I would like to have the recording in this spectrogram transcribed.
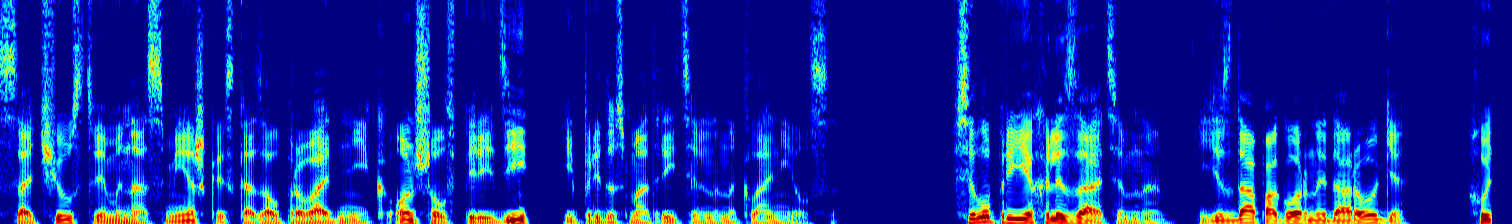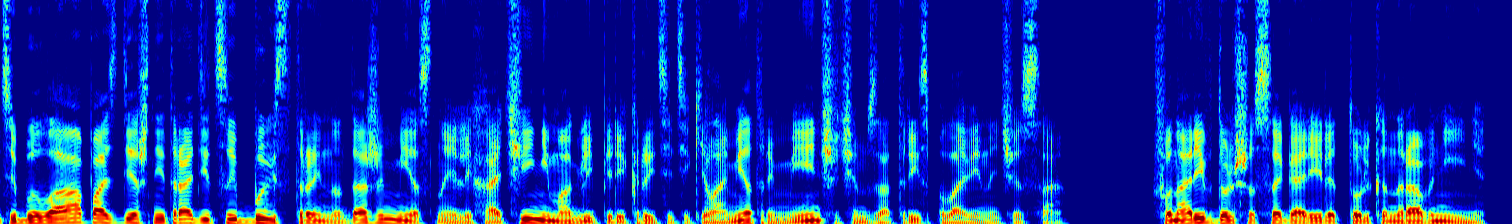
С сочувствием и насмешкой сказал проводник. Он шел впереди и предусмотрительно наклонился. В село приехали затемно. Езда по горной дороге, хоть и была по здешней традиции быстрой, но даже местные лихачи не могли перекрыть эти километры меньше, чем за три с половиной часа. Фонари вдоль шоссе горели только на равнине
